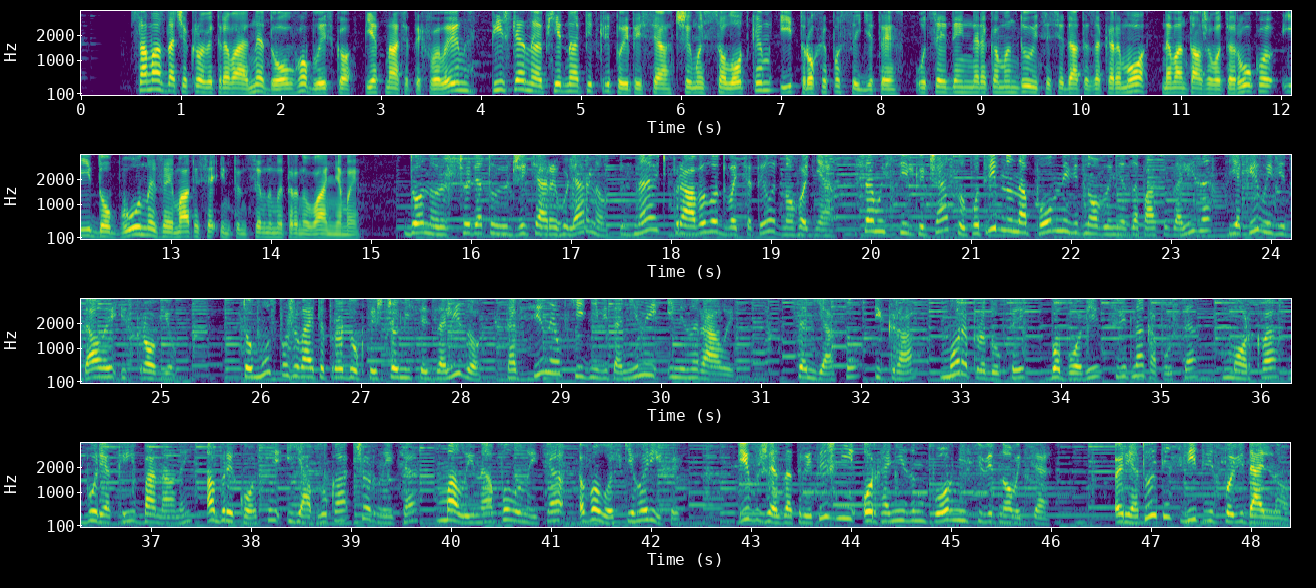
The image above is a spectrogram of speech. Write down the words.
Сама здача крові триває недовго, близько 15 хвилин. Після необхідно підкріпитися чимось солодким і трохи посидіти. У цей день не рекомендується сідати за кермо, навантажувати руку і добу не займатися інтенсивними тренуваннями. Донори, що рятують життя регулярно, знають правило 21 дня. Саме стільки часу потрібно на повне відновлення запасу заліза, який ви віддали із кров'ю. Тому споживайте продукти, що містять залізо та всі необхідні вітаміни і мінерали. Це м'ясо, ікра, морепродукти, бобові, цвітна капуста, морква, буряки, банани, абрикоси, яблука, чорниця, малина, полуниця, волоські горіхи. І вже за три тижні організм повністю відновиться. Рятуйте світ відповідально.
